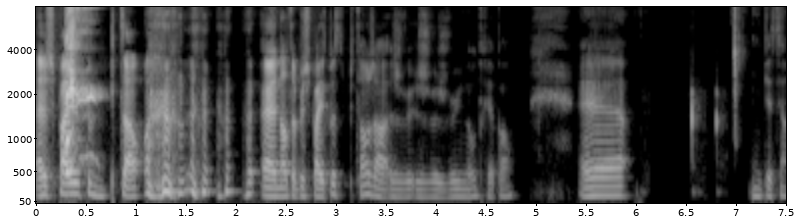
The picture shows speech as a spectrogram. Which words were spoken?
euh, je pèse sur le piton. euh, non, t'as plus, je pèse pas sur le piton, genre, je veux, je veux, je veux une autre réponse. Euh, une question.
